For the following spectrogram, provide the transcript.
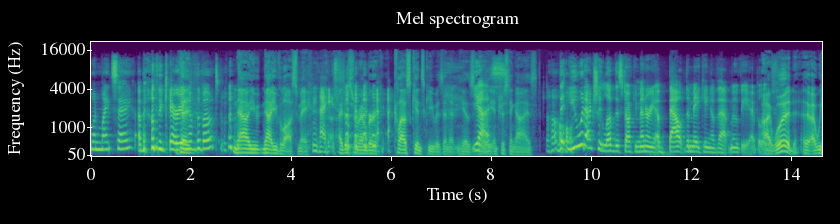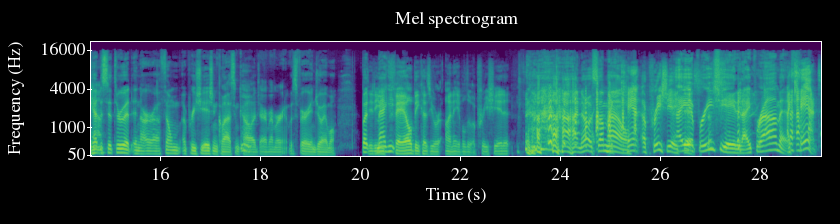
one might say, about the carrying That- of the boat. now you now you've lost me. Nice. I just remember Klaus Kinski was in it, and he has Yes. very interesting eyes. That you would actually love this documentary about the making of that movie, I believe. I would. Uh, we had to sit through it in our uh, film appreciation class in Mm. college. I remember it was very enjoyable. But did you Maggie, fail because you were unable to appreciate it? I know somehow Can't appreciate I this. appreciate it. I promise. I can't.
